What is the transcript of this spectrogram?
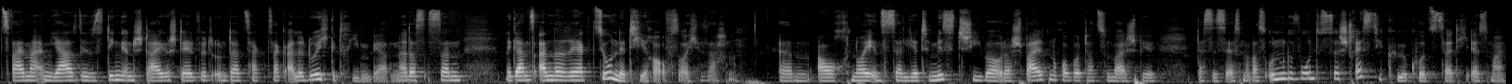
zweimal im Jahr dieses Ding in den Stall gestellt wird und da zack, zack alle durchgetrieben werden. Ne? Das ist dann eine ganz andere Reaktion der Tiere auf solche Sachen ähm, auch neu installierte Mistschieber oder Spaltenroboter zum Beispiel. Das ist erstmal was Ungewohntes, das stresst die Kühe kurzzeitig erstmal.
